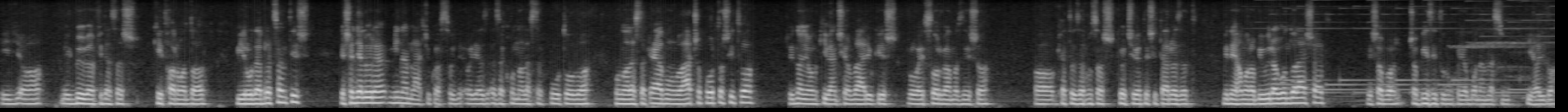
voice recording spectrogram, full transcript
így a még bőven fideszes kétharmaddal bíró Debrecent is, és egyelőre mi nem látjuk azt, hogy, hogy ez, ezek honnan lesznek pótolva, honnan lesznek elvonva, átcsoportosítva, Úgyhogy nagyon kíváncsian várjuk és próbáljuk szorgalmazni is a, a 2020-as költségvetési tervezet minél hamarabbi újragondolását, és abban csak bízni tudunk, hogy abban nem leszünk kihagyva.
